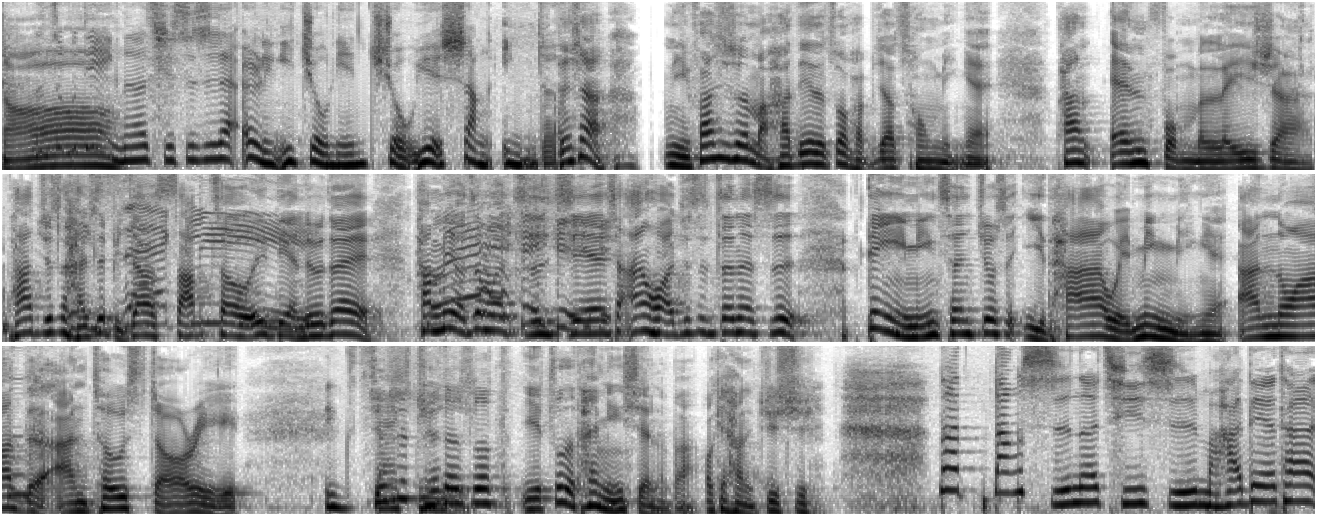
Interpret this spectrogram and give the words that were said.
哦，那这部电影呢，其实是在二零一九年九月上映的。等一下，你发现说马哈爹的做法比较聪明诶，他 M for Malaysia，他就是还是比较 subtle 一点.对不对？他没有这么直接。像安华就是真的是电影名称就是以他为命名诶，安华的 Untold Story。Exactly. 就是觉得说也做的太明显了吧？OK，好，你继续。那当时呢，其实马哈迪他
